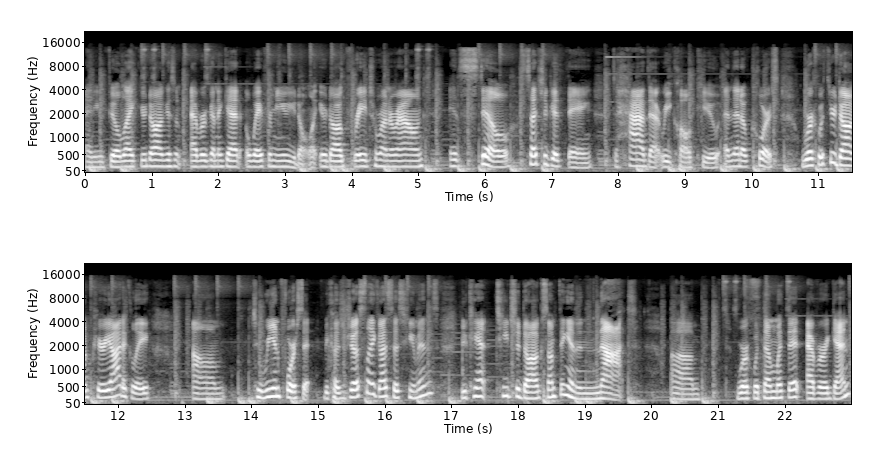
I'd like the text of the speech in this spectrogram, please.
and you feel like your dog isn't ever going to get away from you, you don't want your dog free to run around, it's still such a good thing to have that recall cue. And then, of course, work with your dog periodically um, to reinforce it. Because just like us as humans, you can't teach a dog something and not um, work with them with it ever again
